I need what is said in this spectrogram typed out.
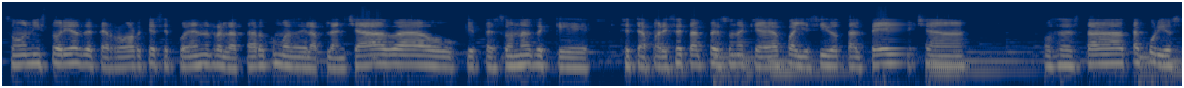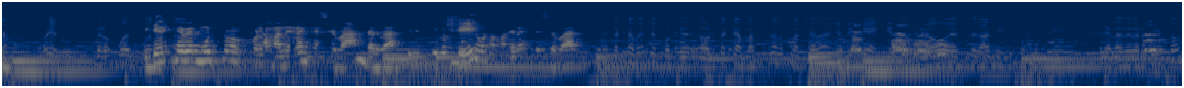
son historias de terror que se pueden relatar como de la planchada o que personas de que se te aparece tal persona que haya fallecido tal fecha. O sea, está, está curioso. Y tiene que ver mucho con la manera en que se van, ¿verdad? Tiene que ver mucho con la manera en que se van. Exactamente, porque ahorita que hablaste de la planchada, yo vi que, que sonrió este Dani, como que ya la debe haber visto.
